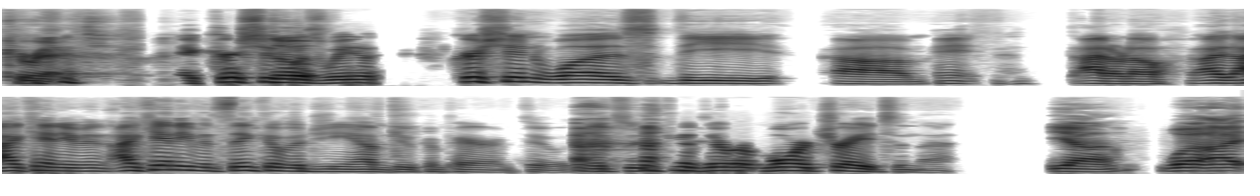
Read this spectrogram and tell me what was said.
Correct. yeah, Christian so, was we Christian was the um I don't know. I, I can't even I can't even think of a GM to compare him to. It's because there were more trades than that. Yeah. Well, I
